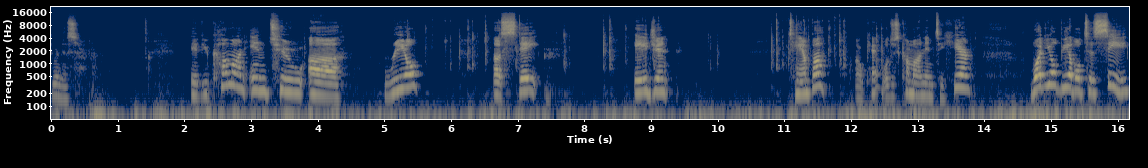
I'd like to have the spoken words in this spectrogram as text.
goodness. If you come on into uh, real estate agent Tampa. Okay, we'll just come on into here. What you'll be able to see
